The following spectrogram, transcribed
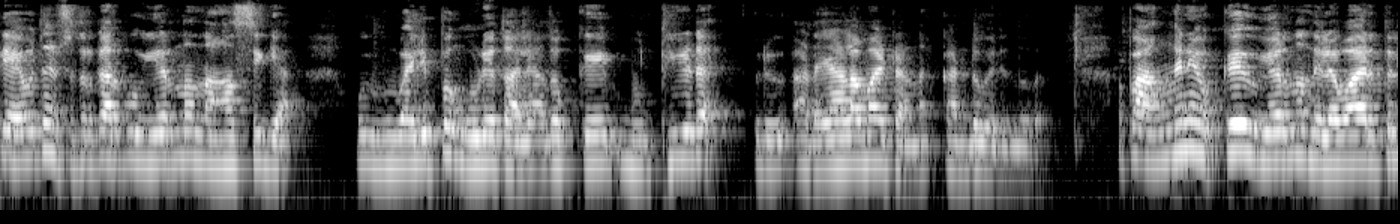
രേവതി നക്ഷത്രക്കാർക്ക് ഉയർന്ന നാസിക വലിപ്പം കൂടിയ തല അതൊക്കെ ബുദ്ധിയുടെ ഒരു അടയാളമായിട്ടാണ് കണ്ടുവരുന്നത്. അപ്പോൾ അങ്ങനെയൊക്കെ ഉയർന്ന നിലവാരത്തിൽ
